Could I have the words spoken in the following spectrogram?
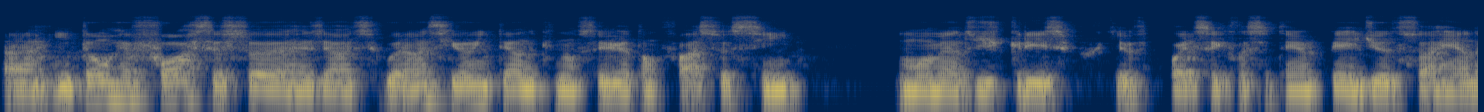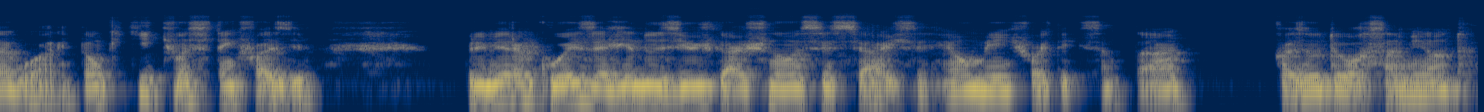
Ah, então, reforce a sua reserva de segurança e eu entendo que não seja tão fácil assim no momento de crise, porque pode ser que você tenha perdido sua renda agora. Então, o que, que você tem que fazer? Primeira coisa é reduzir os gastos não essenciais. Você realmente vai ter que sentar, fazer o teu orçamento.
